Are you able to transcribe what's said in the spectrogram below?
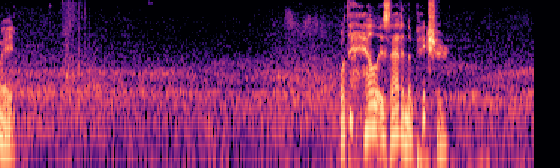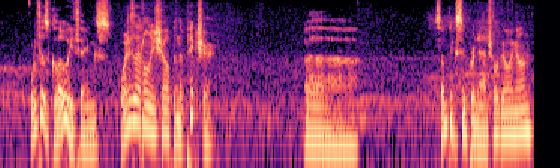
Wait. What the hell is that in the picture? What are those glowy things? Why does that only show up in the picture? Uh... Something supernatural going on?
